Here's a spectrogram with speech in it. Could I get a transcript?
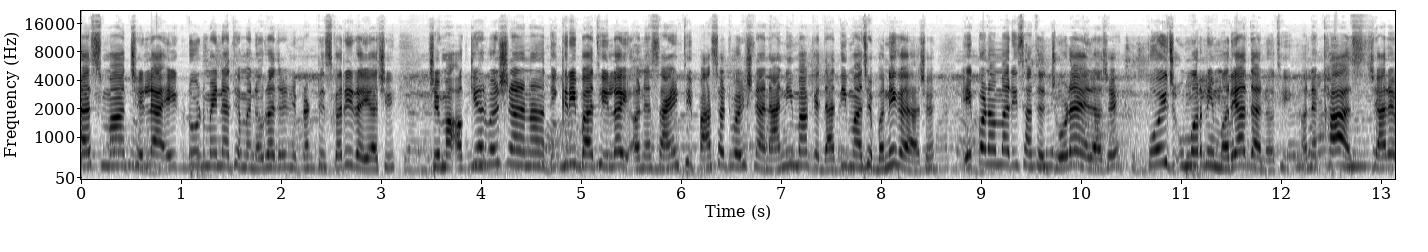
રાસમાં છેલ્લા એક દોઢ મહિનાથી અમે નવરાત્રિની પ્રેક્ટિસ કરી રહ્યા છીએ, જેમાં અગિયાર વર્ષના નાના દીકરીબાથી લઈ અને સાઠથી પાસઠ વર્ષના નાનીમાં કે દાદીમાં જે બની ગયા છે, એ પણ અમારી સાથે જોડાયેલા છે. કોઈ જ ઉંમરની મર્યાદા નથી અને ખાસ જ્યારે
